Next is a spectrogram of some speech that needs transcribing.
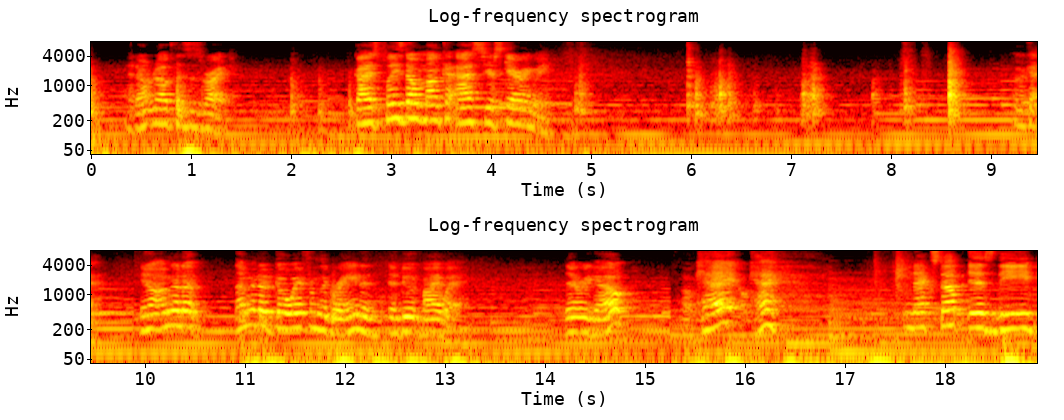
I don't know if this is right. Guys, please don't monkaS, you're scaring me. Okay. You know, I'm gonna I'm gonna go away from the grain and, and do it my way. There we go. Okay, okay. Next up is the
